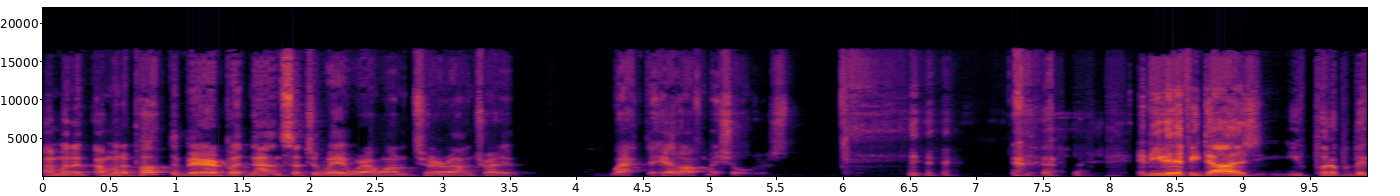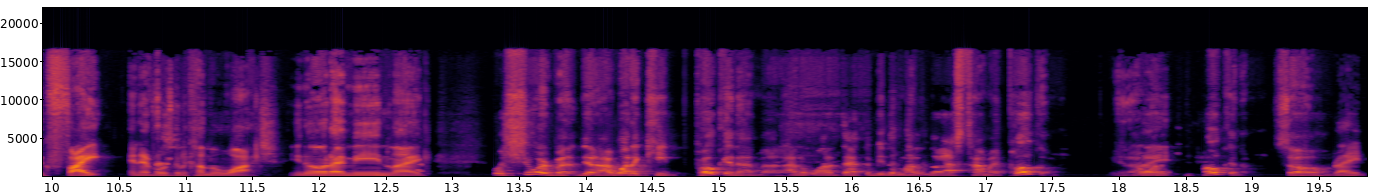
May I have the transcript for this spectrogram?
I'm gonna I'm gonna poke the bear, but not in such a way where I want to turn around and try to whack the head off my shoulders. and even if he does, you put up a big fight, and everyone's gonna come and watch. You know what I mean? Like, well, sure, but you know, I want to keep poking him. I don't want that to be the, my, the last time I poke him. You know, right. I want to keep poking him. So right,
